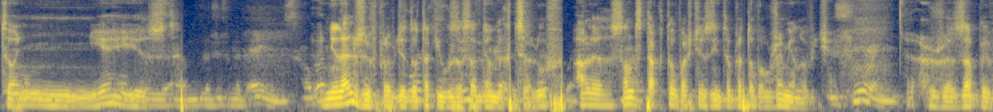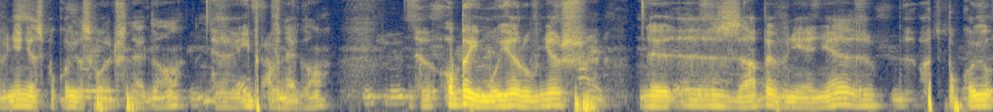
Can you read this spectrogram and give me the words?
to nie jest, nie należy wprawdzie do takich uzasadnionych celów, ale sąd tak to właśnie zinterpretował, że mianowicie, że zapewnienie spokoju społecznego y, i prawnego y, obejmuje również y, y, zapewnienie spokoju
